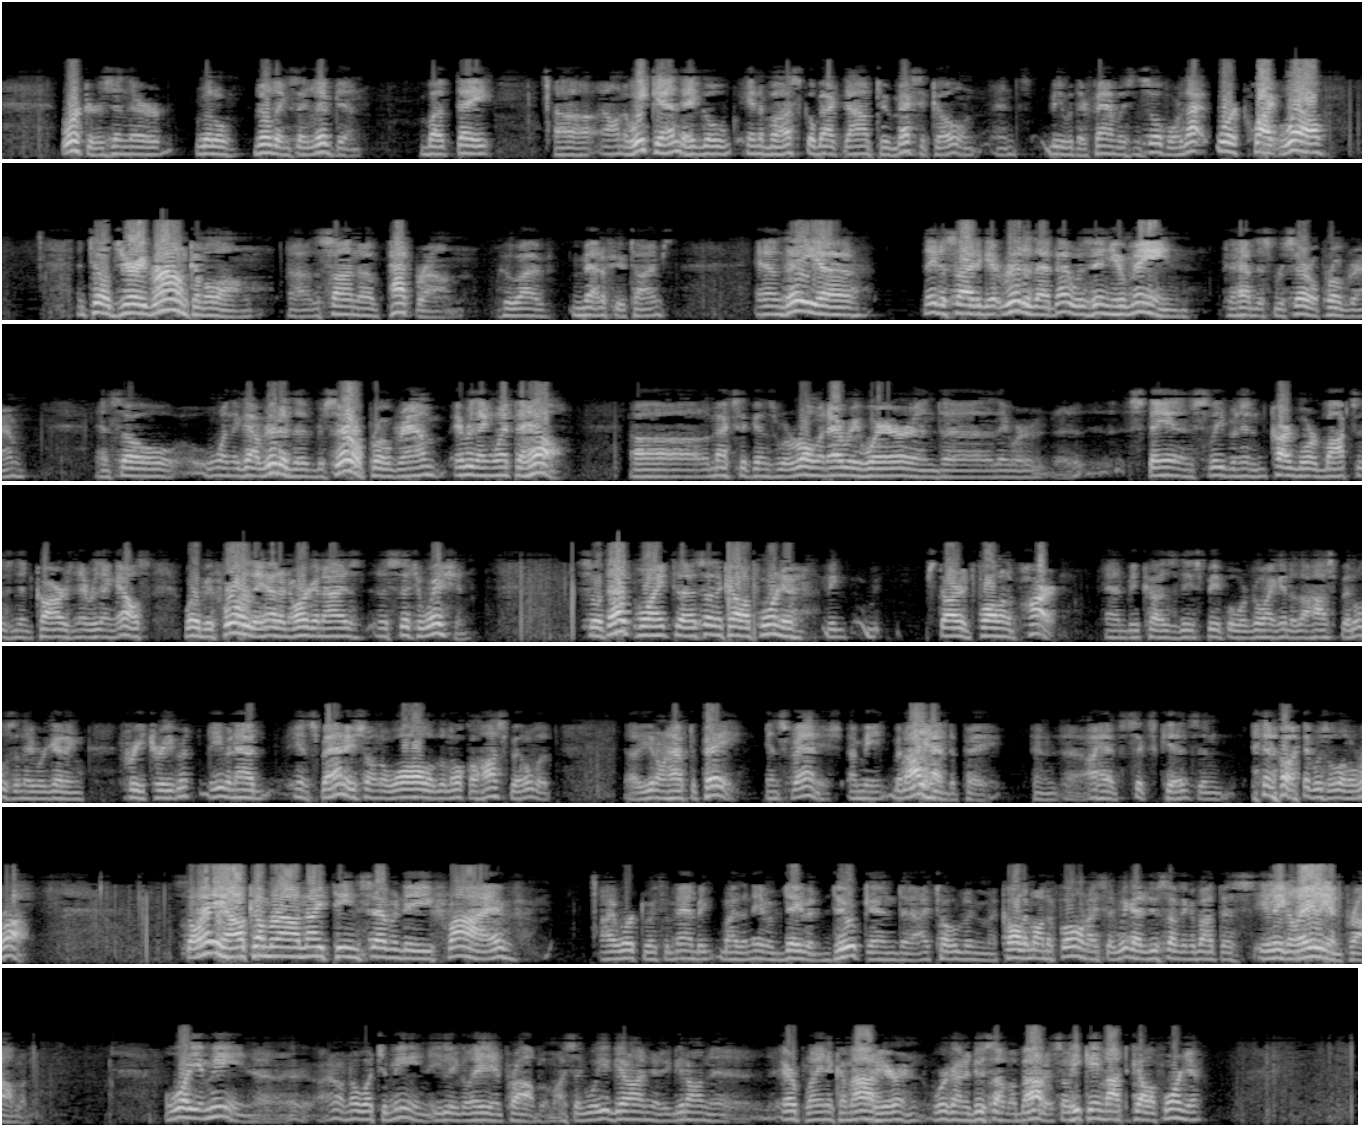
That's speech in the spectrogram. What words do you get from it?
workers in their little buildings they lived in but they uh, on the weekend they'd go in a bus, go back down to Mexico and, and be with their families and so forth. That worked quite well until Jerry Brown come along, uh, the son of Pat Brown, who I've met a few times, and they uh, they decided to get rid of that. That was inhumane to have this Bracero program. And so when they got rid of the Bracero program, everything went to hell uh, the Mexicans were roaming everywhere and uh, they were uh, staying and sleeping in cardboard boxes and in cars and everything else, where before they had an organized uh, situation. So at that point, uh, Southern California be, started falling apart. And because these people were going into the hospitals and they were getting free treatment, even had in Spanish on the wall of the local hospital that uh, you don't have to pay in Spanish. I mean, but I had to pay, and uh, I had six kids, and you know it was a little rough. So anyhow, come around 1975, I worked with a man by the name of David Duke, and uh, I told him, I called him on the phone. I said, "We got to do something about this illegal alien problem." What do you mean? Uh, I don't know what you mean, illegal alien problem. I said, well, you get on, get on the airplane and come out here, and we're going to do something about it. So he came out to California,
